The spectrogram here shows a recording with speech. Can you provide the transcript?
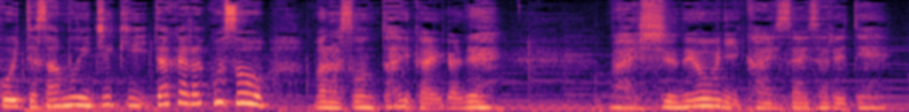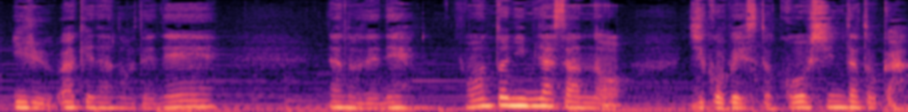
こういった寒い時期だからこそマラソン大会がね毎週のように開催されているわけなのでね。なのでね本当に皆さんの自己ベスト更新だとか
